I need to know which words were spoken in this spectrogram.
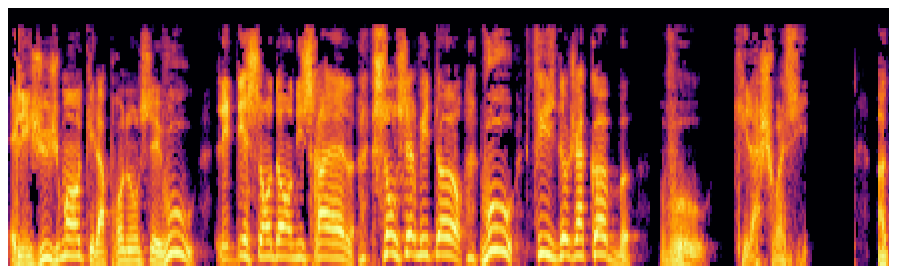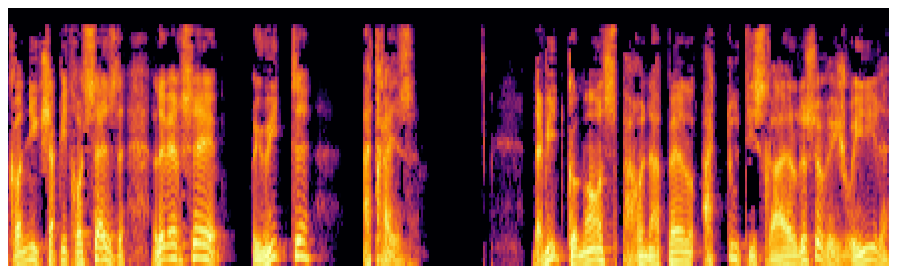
et les jugements qu'il a prononcés, vous, les descendants d'Israël, son serviteur, vous, fils de Jacob. vous qui l'a choisi. Un Chronique chapitre 16, les versets 8 à 13. David commence par un appel à tout Israël de se réjouir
